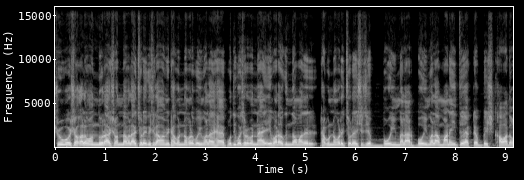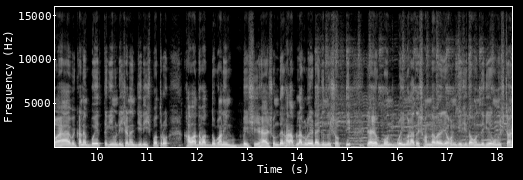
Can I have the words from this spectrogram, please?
শুভ সকাল বন্ধুরা। সন্ধ্যাবেলায় চলে গেছিলাম আমি ঠাকুরনগর বইমেলায়। হ্যাঁ প্রতি বছর ন্যায় এবারেও কিন্তু আমাদের ঠাকুরনগরে চলে এসেছে বইমেলা। আর বইমেলা মানেই তো একটা বেশ খাওয়া দাওয়া হ্যাঁ এখানে বইয়ের থেকে ইমিটেশনের জিনিসপত্র খাওয়া দাওয়ার দোকানই বেশি। হ্যাঁ শুনতে খারাপ লাগল এটা কিন্তু সত্যি। যাই হোক বইমেলাতে সন্ধ্যাবেলায় যখন গেছি, তখন দেখি অনুষ্ঠান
